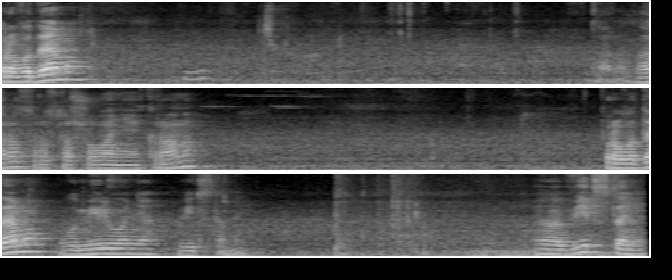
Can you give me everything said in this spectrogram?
Проведемо. Зараз, зараз розташування екрану. Проведемо вимірювання відстаней. Е, Відстань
